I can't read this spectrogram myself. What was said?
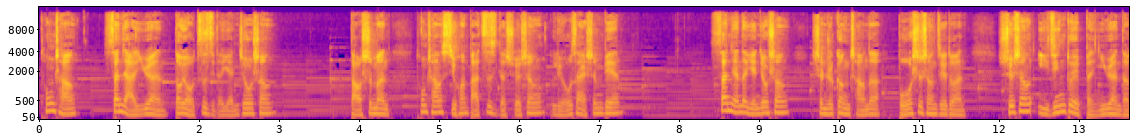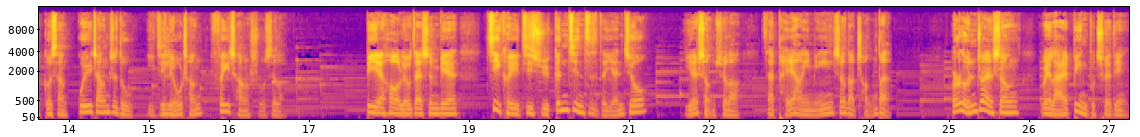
通常。三甲医院都有自己的研究生，导师们通常喜欢把自己的学生留在身边。三年的研究生甚至更长的博士生阶段，学生已经对本医院的各项规章制度以及流程非常熟悉了。毕业后留在身边，既可以继续跟进自己的研究，也省去了再培养一名医生的成本。而轮转生未来并不确定，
